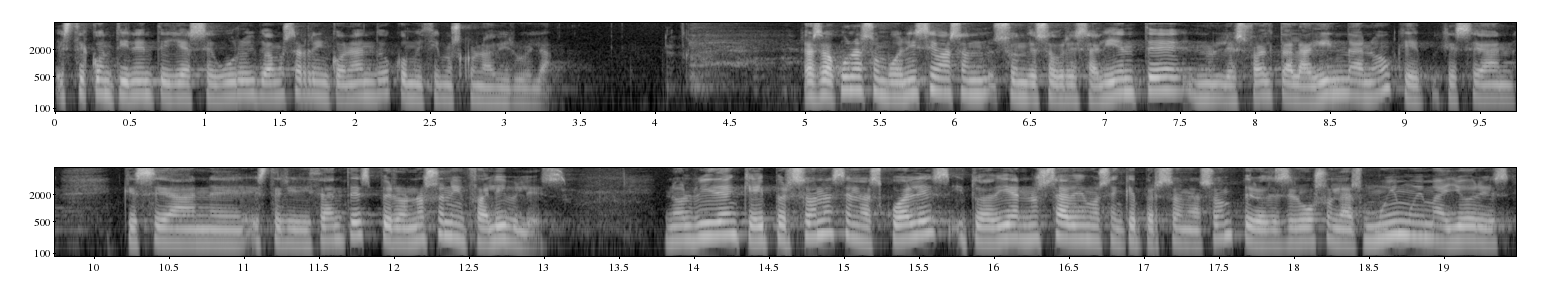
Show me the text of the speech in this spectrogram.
este continente ya es seguro y vamos arrinconando como hicimos con la viruela. Las vacunas son buenísimas, son, de sobresaliente, les falta la guinda, ¿no? que, sean, que sean eh, esterilizantes, pero no son infalibles. No olviden que hay personas en las cuales, y todavía no sabemos en qué personas son, pero desde luego son las muy, muy mayores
